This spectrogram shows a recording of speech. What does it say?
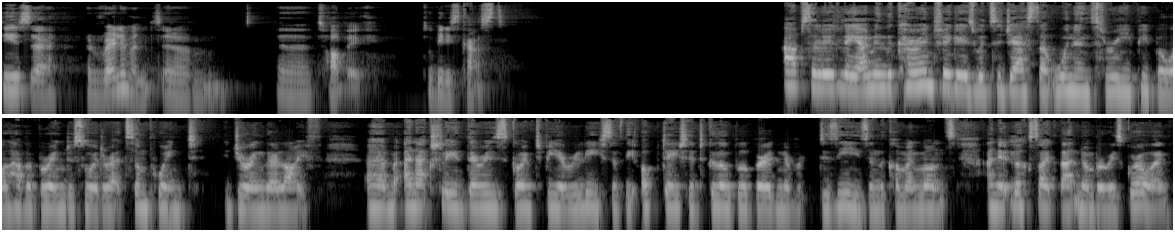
this is a, a relevant um, uh, topic to be discussed. Absolutely. I mean, the current figures would suggest that one in three people will have a brain disorder at some point during their life. Um, and actually, there is going to be a release of the updated global burden of disease in the coming months. And it looks like that number is growing.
